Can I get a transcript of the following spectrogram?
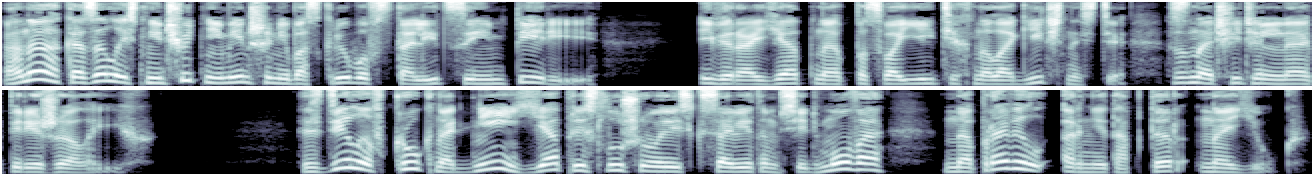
Она оказалась ничуть не меньше небоскребов столицы империи и, вероятно, по своей технологичности значительно опережала их. Сделав круг над ней, я, прислушиваясь к советам седьмого, направил орнитоптер на юг.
